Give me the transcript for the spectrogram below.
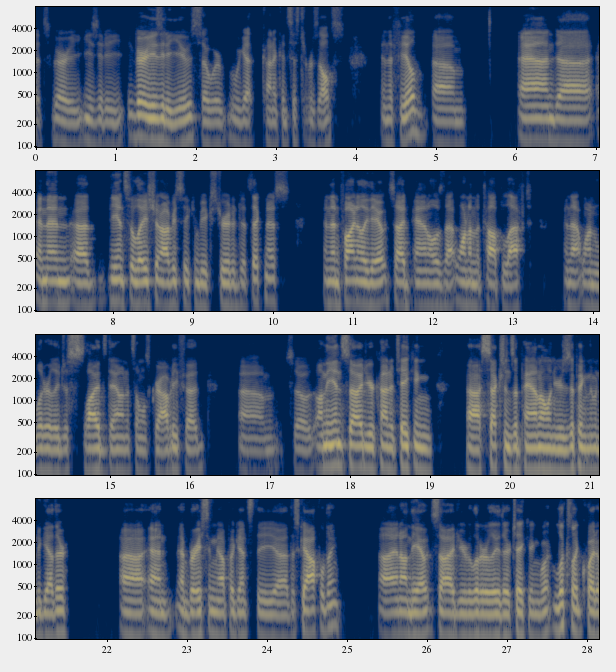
it's very easy to very easy to use, so we we get kind of consistent results in the field. Um, and uh, and then uh, the insulation obviously can be extruded to thickness. And then finally, the outside panel is that one on the top left, and that one literally just slides down. It's almost gravity fed. Um, so on the inside, you're kind of taking uh, sections of panel and you're zipping them together uh, and, and bracing them up against the, uh, the scaffolding. Uh, and on the outside, you're literally, they're taking what looks like quite a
